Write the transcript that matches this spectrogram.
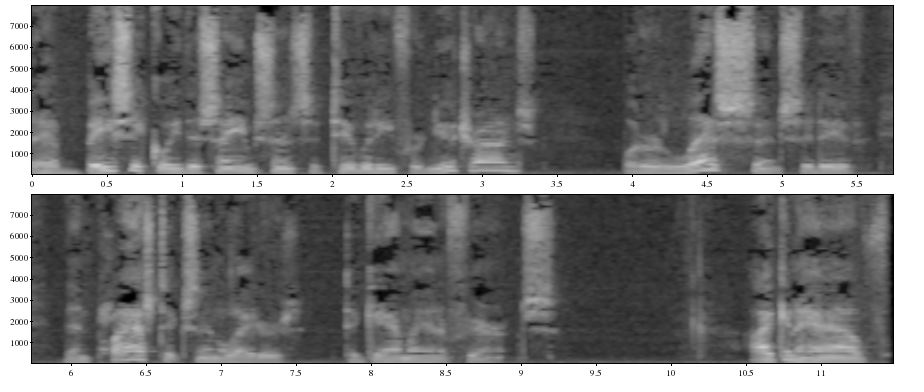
that have basically the same sensitivity for neutrons but are less sensitive than plastic scintillators to gamma interference. I can have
